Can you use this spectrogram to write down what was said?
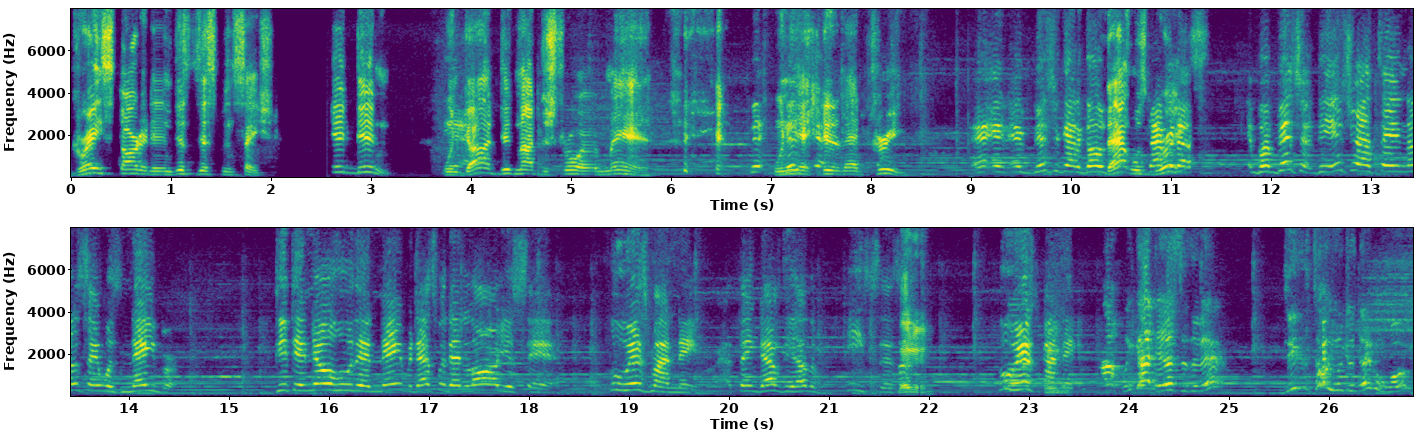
grace started in this dispensation. It didn't. When Yeah. God did not destroy man Bi- when he Bishop, ate of that tree, and, and, and Bishop got to go. that was grace. up. But Bishop, the issue I say, another saying was neighbor. Did they know who their neighbor? That's what that lawyer said. Who is my neighbor? I think that was the other piece. Says, That is, who is my neighbor? Uh, we got the answer to that. Jesus told you who your neighbor was.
